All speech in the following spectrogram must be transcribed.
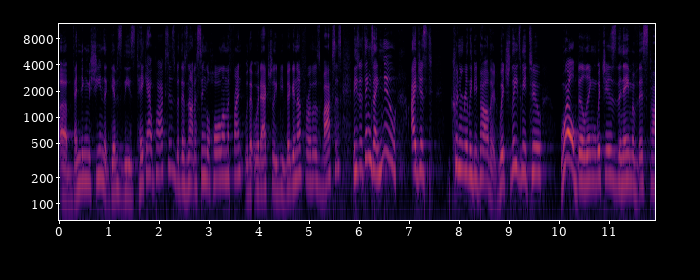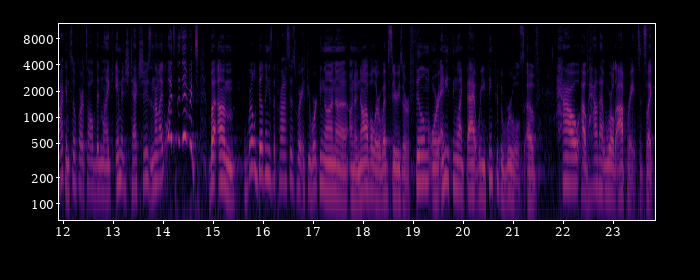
a vending machine that gives these takeout boxes, but there's not a single hole on the front that would actually be big enough for those boxes. These are things I knew, I just couldn't really be bothered, which leads me to world building, which is the name of this talk, and so far it's all been like image textures, and I'm like, what's the difference? But um, world building is the process where if you're working on a, on a novel or a web series or a film or anything like that, where you think through the rules of how, of how that world operates. It's like,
